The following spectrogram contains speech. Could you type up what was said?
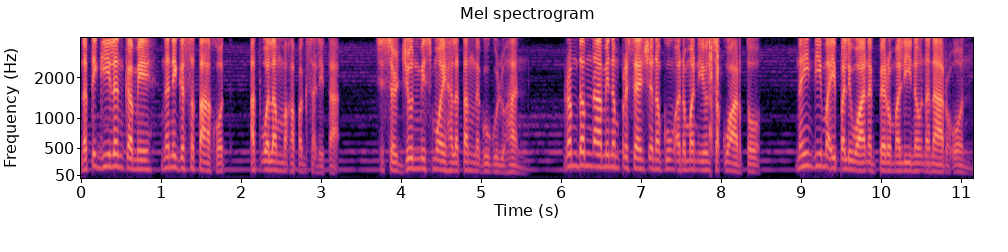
Natigilan kami, nanigas sa takot at walang makapagsalita. Si Sir Jun mismo ay halatang naguguluhan. Ramdam namin ang presensya ng kung ano man iyon sa kwarto na hindi maipaliwanag pero malinaw na naroon.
